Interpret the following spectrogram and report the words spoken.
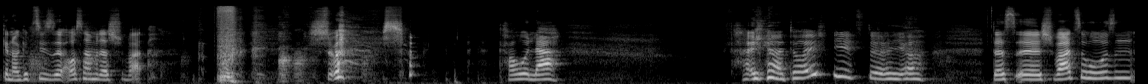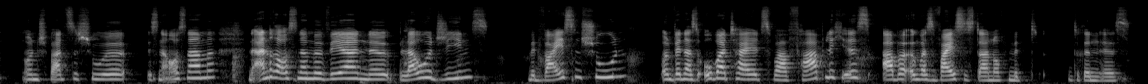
genau, gibt es diese Ausnahme, dass Schwa Schwa Schwa Paula. Ja, toll spielst du, ja. Das äh, schwarze Hosen und schwarze Schuhe ist eine Ausnahme. Eine andere Ausnahme wäre eine blaue Jeans mit weißen Schuhen und wenn das Oberteil zwar farblich ist, aber irgendwas Weißes da noch mit drin ist.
